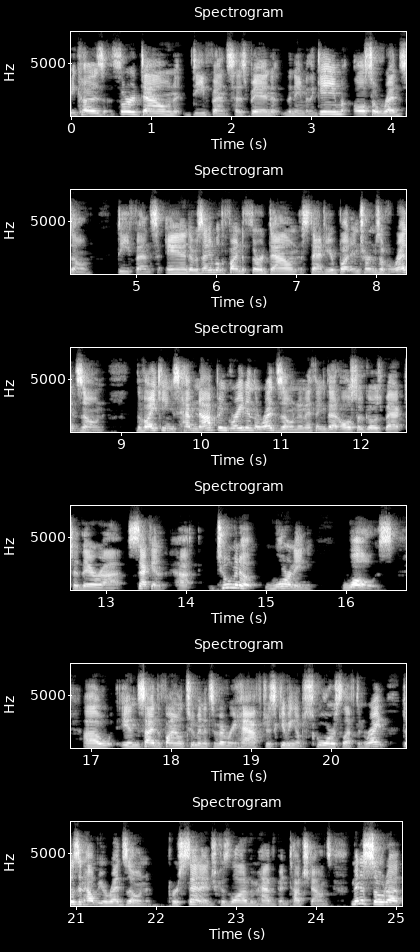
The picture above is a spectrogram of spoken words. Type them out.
because third down defense has been the name of the game, also red zone defense. And I was unable to find a third down stat here, but in terms of red zone, the Vikings have not been great in the red zone, and I think that also goes back to their uh, second uh, two minute warning woes. uh, inside the final two minutes of every half, just giving up scores left and right. Doesn't help your red zone percentage because a lot of them have been touchdowns. Minnesota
